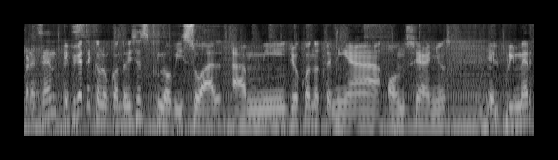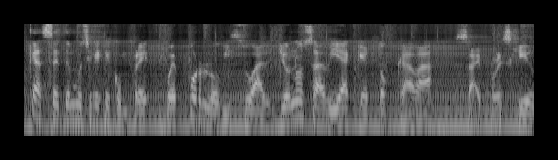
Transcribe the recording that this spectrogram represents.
presente. Y fíjate que lo- cuando dices lo visual, a mí, yo cuando tenía 11 años, el primer cassette de música que compré fue por lo visual. Yo no sabía que tocaba Cypress Hill.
